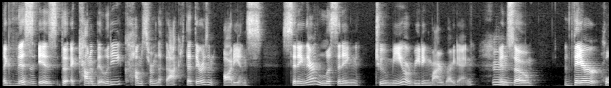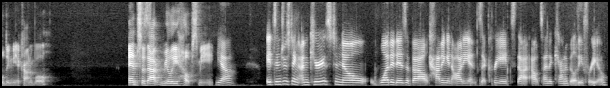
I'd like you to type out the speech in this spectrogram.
Like this mm-hmm. is the accountability comes from the fact that there is an audience sitting there listening to me or reading my writing. Mm. And so they're holding me accountable. And so that really helps me. Yeah. It's interesting. I'm curious to know what it is about having an audience that creates that outside accountability for you.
